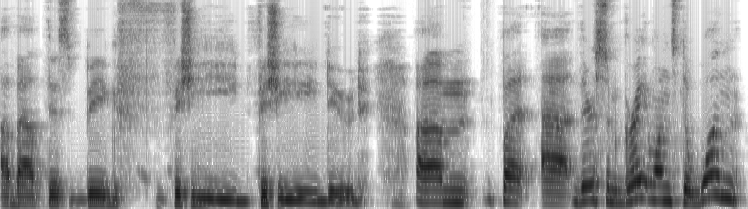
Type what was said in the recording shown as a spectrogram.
About this big fishy fishy dude, um, but uh, there's some great ones. The one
